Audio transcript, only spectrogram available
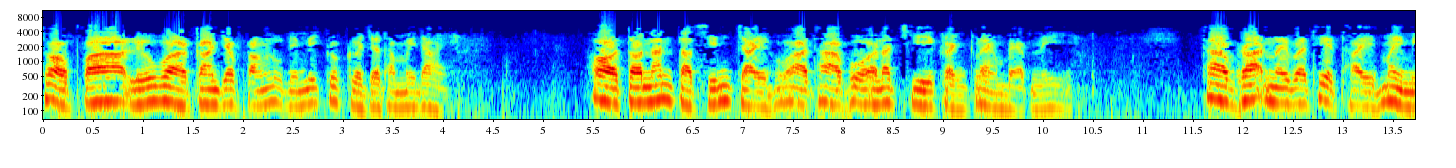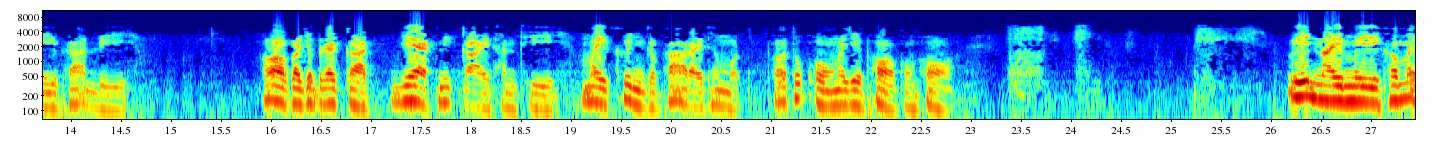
ช่อฟ้าหรือว่าการจะฝังลูกในมิตรก็เกิดจะทำไม่ได้ พ่อตอนนั้นตัดสินใจว่าถ้าพวกอรัชชีกลั่นแกล้งแบบนี้ ถ้าพระในประเทศไทยไม่มีพระดี พ่อก็จะประกาศแยกนิกายทันที ไม่ขึ้นกับพระอะไรทั้งหมด ราะทุกองค์ไม่ใช่พ่อของพ่อ วินัยมีเขาไม่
